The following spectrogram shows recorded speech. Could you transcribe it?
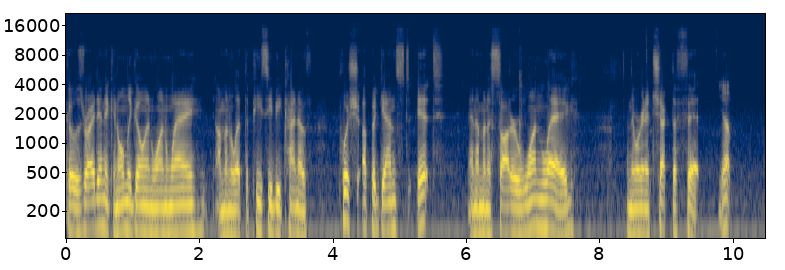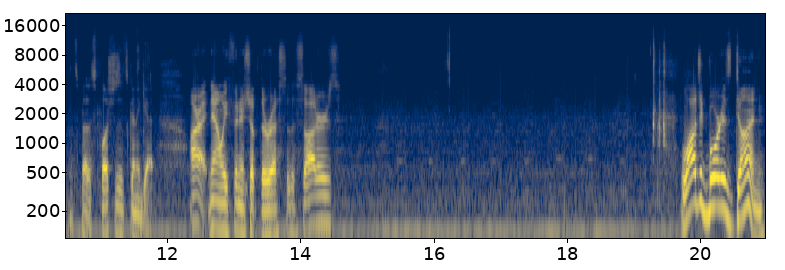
goes right in, it can only go in one way. I'm gonna let the PCB kind of push up against it and I'm going to solder one leg and then we're going to check the fit. Yep, that's about as flush as it's going to get. All right, now we finish up the rest of the solders. Logic board is done.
